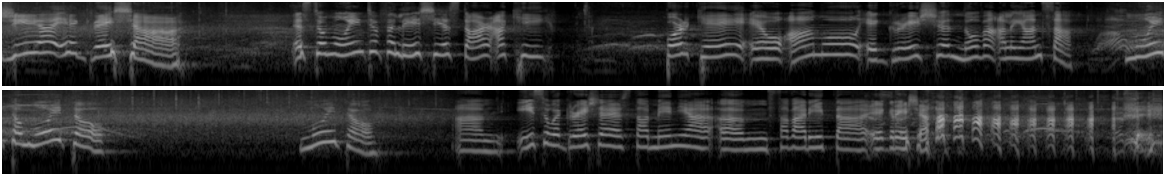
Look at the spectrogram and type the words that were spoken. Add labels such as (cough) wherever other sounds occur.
dia, igreja! Estou muito feliz de estar aqui, porque eu amo Igreja Nova Aliança. Muito, muito. Muito. Um, isso igreja é minha um, favorita igreja. (laughs)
